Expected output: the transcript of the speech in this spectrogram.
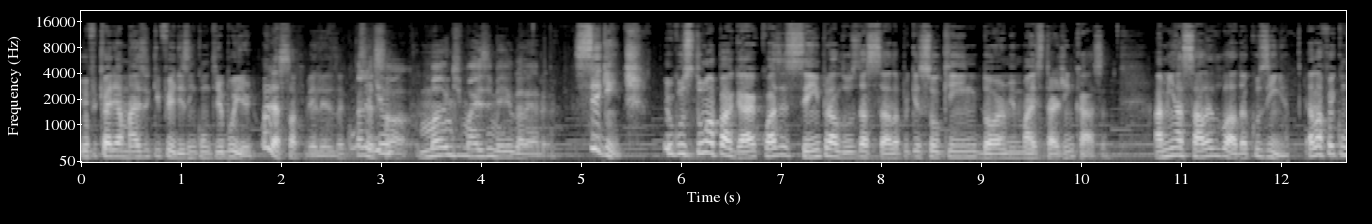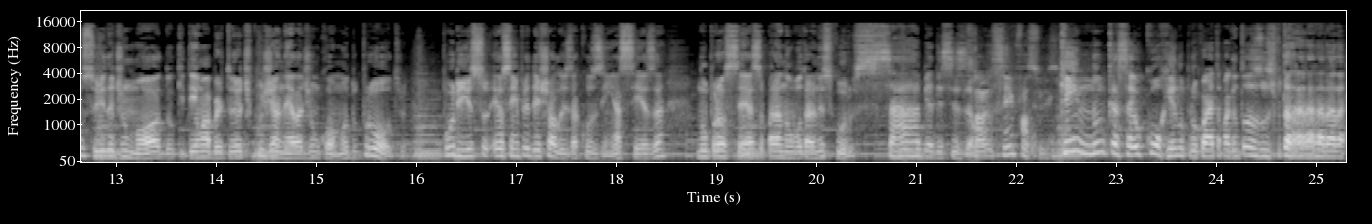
eu ficaria mais do que feliz em contribuir. Olha só que beleza. Olha Conseguiu. só, mande mais e-mail, galera. Seguinte, eu costumo apagar quase sempre a luz da sala porque sou quem dorme mais tarde em casa. A minha sala é do lado da cozinha. Ela foi construída de um modo que tem uma abertura tipo janela de um cômodo pro outro. Por isso, eu sempre deixo a luz da cozinha acesa no processo para não voltar no escuro. Sabe a decisão. Sabe, sempre faço isso. Quem nunca saiu correndo pro quarto apagando todas as luzes? Tipo, tararara?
